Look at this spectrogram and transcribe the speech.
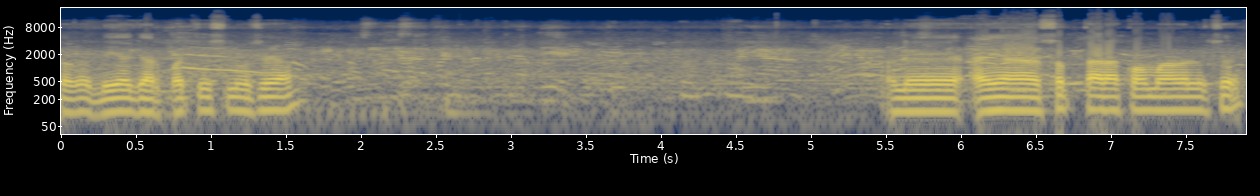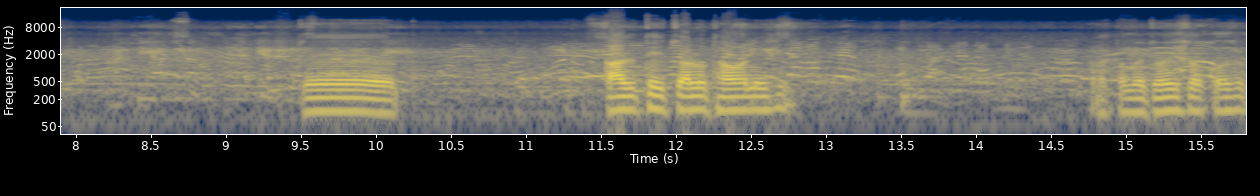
તમે બે હજાર પચીસનું છે આ. અને અહીંયા સપ્તાહ રાખવામાં આવેલું છે. જે કાલથી ચાલુ થવાની છે. તમે જોઈ શકો છો.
